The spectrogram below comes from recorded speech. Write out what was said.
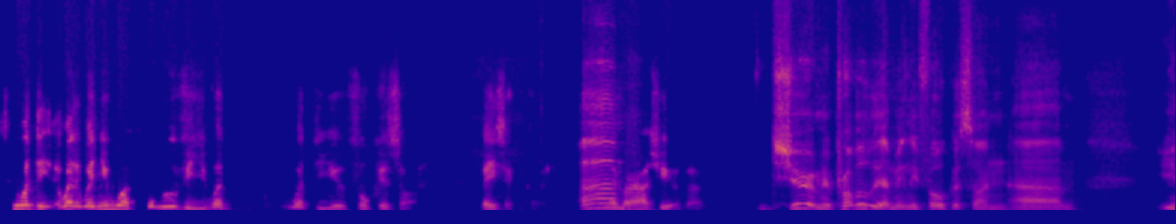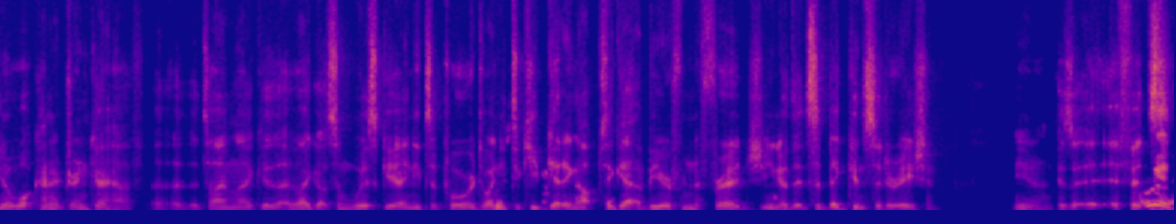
So what do you, when when you watch the movie, what what do you focus on, basically? Um, Never ask you about. Sure. I mean, probably I mainly focus on, um, you know, what kind of drink I have at, the time. Like, have I got some whiskey I need to pour? Do I need to keep getting up to get a beer from the fridge? You know, that's a big consideration. You know, because if oh, it's Oh, really?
